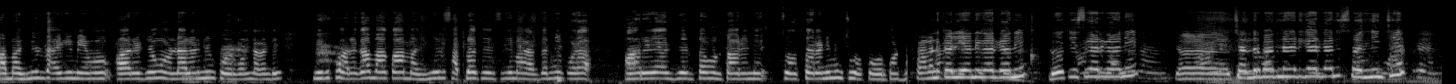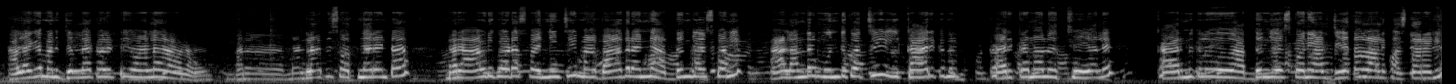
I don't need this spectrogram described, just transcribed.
ఆ మంచినీళ్ళు తాగి మేము ఆరోగ్యంగా ఉండాలని మేము కోరుకుంటున్నామండి మీరు త్వరగా మాకు ఆ మంచినీళ్ళు సప్లై చేసి మా అందరినీ కూడా ఆరోగ్యంతో ఉంటారని చూస్తారని మేము కోరుకుంటున్నాం. పవన్ కళ్యాణ్ గారు కానీ లోకేష్ గారు కానీ చంద్రబాబు నాయుడు గారు కానీ స్పందించి అలాగే మన జిల్లా కలెక్టర్ వాళ్ళ మన మండలాఫీస్ వస్తున్నారంట. మరి ఆవిడ కూడా స్పందించి మా బాధలన్నీ అర్థం చేసుకొని వాళ్ళందరూ ముందుకొచ్చి ఈ కార్యక్రమం కార్యక్రమాలు చేయాలి. కార్మికులు అర్థం చేసుకొని వాళ్ళ జీతాలు వాళ్ళకి వస్తారని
